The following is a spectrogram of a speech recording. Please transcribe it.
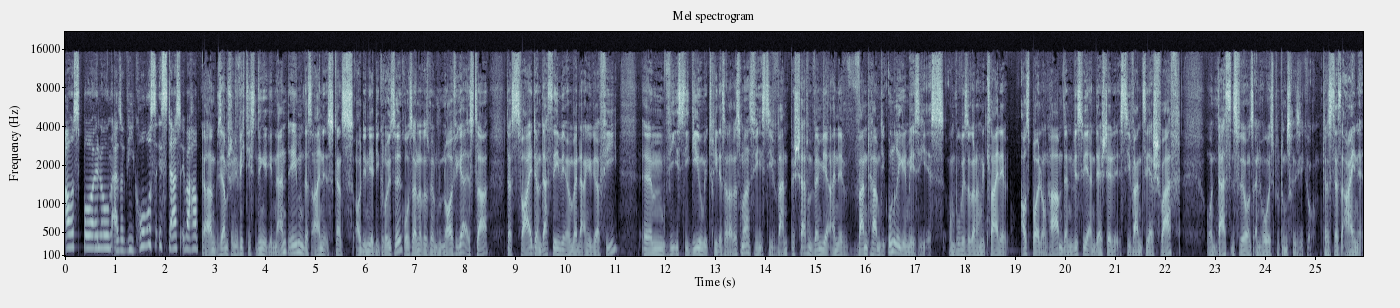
Ausbeulung? Also wie groß ist das überhaupt? Ja, Sie haben schon die wichtigsten Dinge genannt eben. Das eine ist ganz ordinär die Größe. Große Aneurysmen bluten häufiger, ist klar. Das zweite, und das sehen wir immer bei der Angiografie, ähm, wie ist die Geometrie des Aneurysmas, wie ist die Wand beschaffen. Wenn wir eine Wand haben, die unregelmäßig ist und wo wir sogar noch eine kleine Ausbeulung haben, dann wissen wir, an der Stelle ist die Wand sehr schwach und das ist für uns ein hohes Blutungsrisiko. Das ist das eine.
